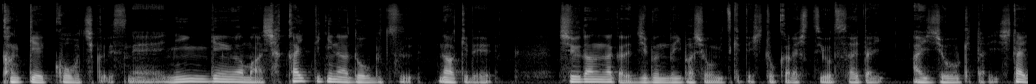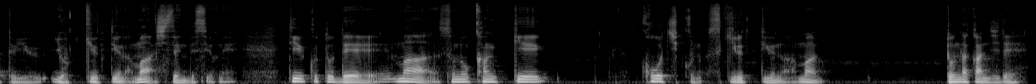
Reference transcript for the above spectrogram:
関係構築ですね。人間はまあ社会的な動物なわけで集団の中で自分の居場所を見つけて人から必要とされたり愛情を受けたりしたいという欲求っていうのはまあ自然ですよね。っていうことでまあその関係構築のスキルっていうのはまあどんな感じで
